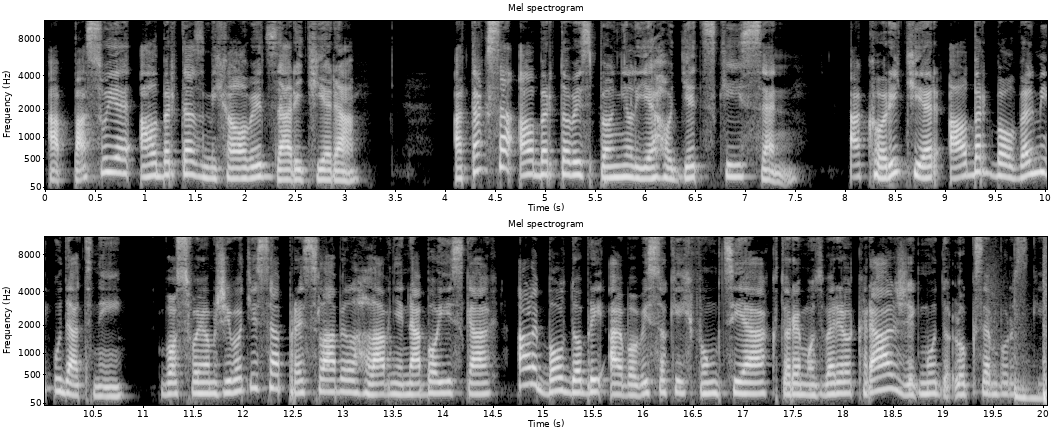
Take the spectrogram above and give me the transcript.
a pasuje Alberta z Michaloviec za rytiera. A tak sa Albertovi splnil jeho detský sen. Ako rytier Albert bol veľmi udatný. Vo svojom živote sa preslávil hlavne na bojiskách, ale bol dobrý aj vo vysokých funkciách, ktoré mu zveril kráľ Žigmund Luxemburský.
